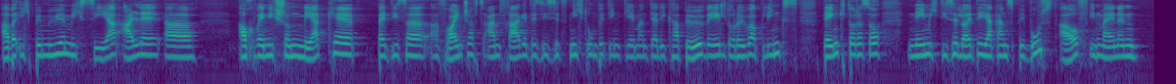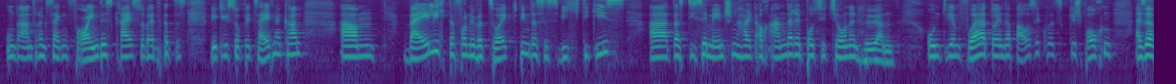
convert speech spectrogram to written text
Aber ich bemühe mich sehr, alle, äh, auch wenn ich schon merke, bei dieser äh, Freundschaftsanfrage, das ist jetzt nicht unbedingt jemand, der die KPÖ wählt oder überhaupt links denkt oder so, nehme ich diese Leute ja ganz bewusst auf in meinen, unter Anführungszeichen, Freundeskreis, soweit man das wirklich so bezeichnen kann. Ähm, weil ich davon überzeugt bin, dass es wichtig ist, äh, dass diese Menschen halt auch andere Positionen hören. Und wir haben vorher da in der Pause kurz gesprochen, also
